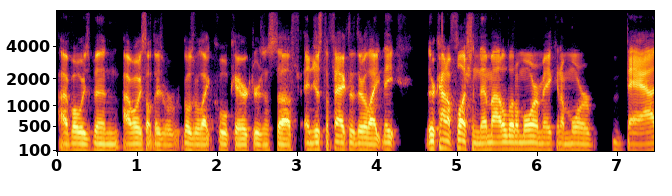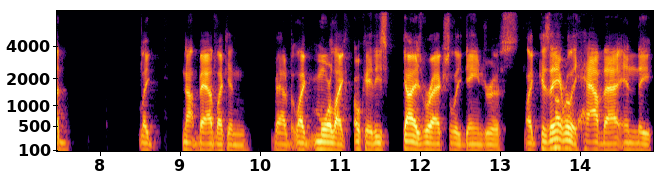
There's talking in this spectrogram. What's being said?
I've always been, I've always thought those were those were like cool characters and stuff. And just the fact that they're like they they're kind of flushing them out a little more, making them more bad, like not bad like in bad, but like more like okay, these guys were actually dangerous. Like because they didn't really have that in the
